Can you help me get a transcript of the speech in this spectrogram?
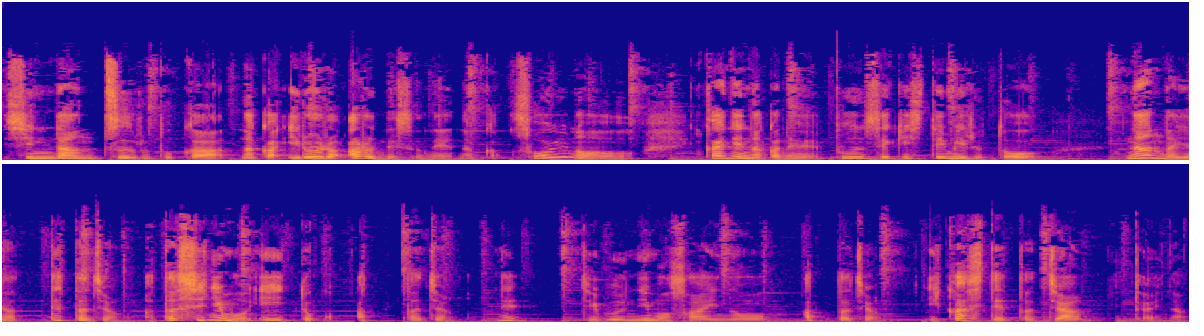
診断ツールとかなんかいろいろあるんですよね。なんかそういうのを一回ねなんかね分析してみるとなんだやってたじゃん。私にもいいとこあったじゃん。ね。自分にも才能あったじゃん生かしてたじゃんみたいな。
